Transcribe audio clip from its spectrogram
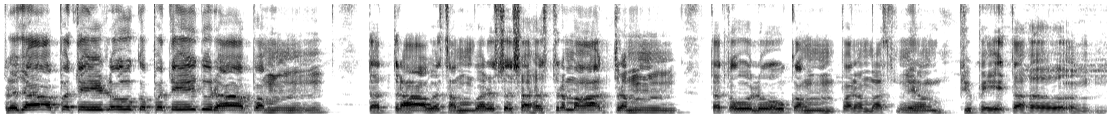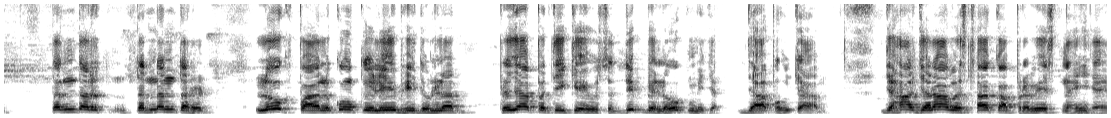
प्रजापते लोकपते दुरापम, तत्रावसम वर्ष सहस्रमात्र ततो लोकम परमस्म्युपेत तदनंतर लोकपालकों के लिए भी दुर्लभ प्रजापति के उस दिव्य लोक में जा, जा पहुँचा जहाँ जरावस्था का प्रवेश नहीं है।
